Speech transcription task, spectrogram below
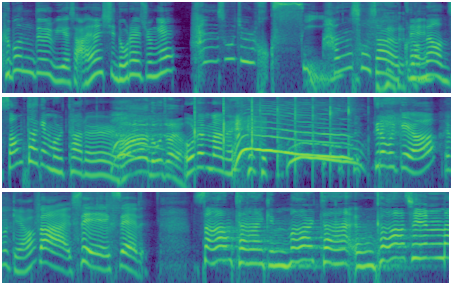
그분들 위해서 아연 씨 노래 중에 한 소절 혹시 한 소절 그러면 썸 타긴 뭘 타를 아, 너무 좋아요. 오랜만에 들어볼게요. 해볼게요. 5, 6, 7. 썸 타긴 몰타은 거짓말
